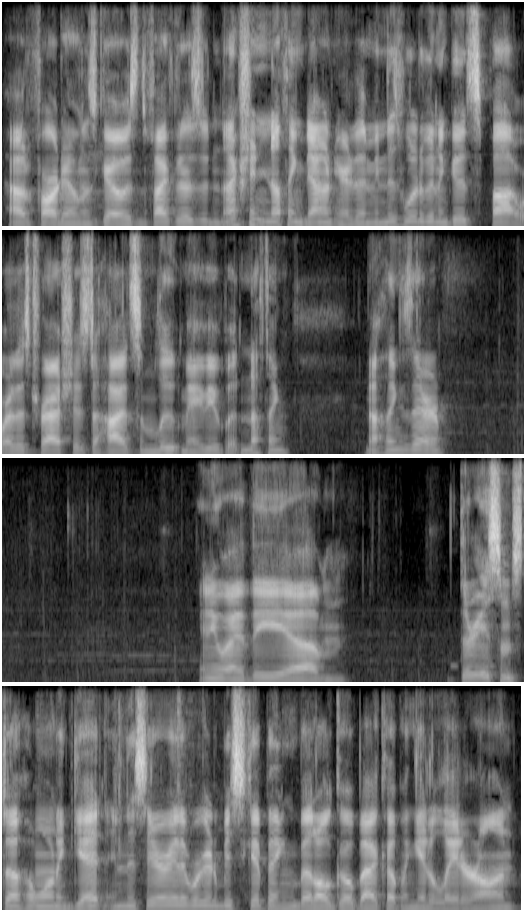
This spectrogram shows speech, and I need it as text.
how far down this goes. In fact, there's actually nothing down here. I mean, this would have been a good spot where this trash is to hide some loot maybe, but nothing. Nothing's there. Anyway, the um, there is some stuff I want to get in this area that we're going to be skipping, but I'll go back up and get it later on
